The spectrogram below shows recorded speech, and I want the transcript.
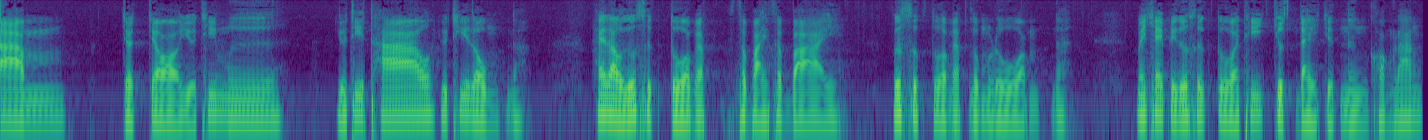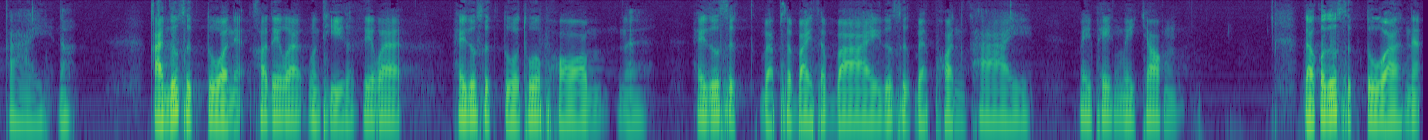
ตามจดจ่ออยู่ที่มือ อยู่ที่เท้า อยู่ที่ลมนะให้เรารู้สึกตัวแบบสบายๆรู้สึกตัวแบบรวมๆนะไม่ใช่ไปรู้สึกตัวที่จุดใดจุดหนึ่งของร่างกายนะการรู้สึกตัวเนี่ยเขาเรียกว่าบางทีเขาเรียกว่าให้รู้สึกตัวทั่วพร้อมนะ ให้รู้สึกแบบสบายๆ รู้สึกแบบผ่อนคลาย ไม่เพ่งไม่จ้อง เราก็รู้สึกตัวเนะี่ย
